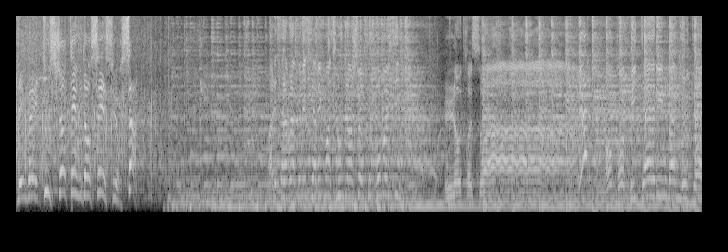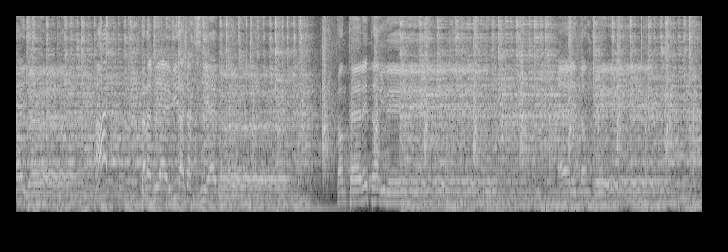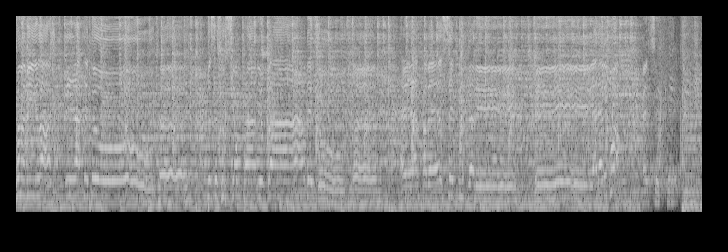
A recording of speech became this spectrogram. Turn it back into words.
Mais vous allez tous chanter ou danser sur ça. Allez, ça là, vous la connaissez avec moi, s'il vous plaît, en c'est trop beau ici. L'autre soir, on profitait d'une bonne bouteille. Dans la vieille ville ajaxienne, quand elle est arrivée, elle est entrée comme un mirage, la tête haute ne se souciant pas du regard des autres. Elle a traversé toute l'allée et elle est avec moi, mais c'était tout.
